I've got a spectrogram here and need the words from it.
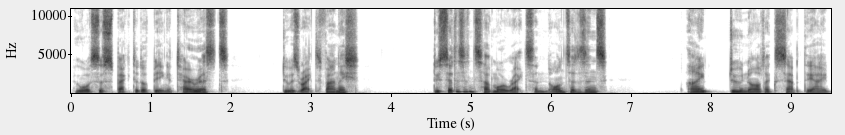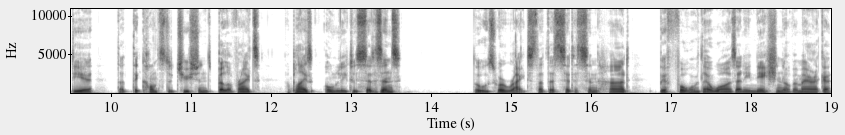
who was suspected of being a terrorist? Do his rights vanish? Do citizens have more rights than non citizens? I do not accept the idea that the Constitution's Bill of Rights applies only to citizens. Those were rights that the citizen had before there was any nation of America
